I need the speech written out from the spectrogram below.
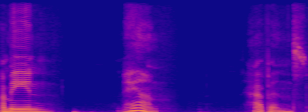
I mean, man, happens.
